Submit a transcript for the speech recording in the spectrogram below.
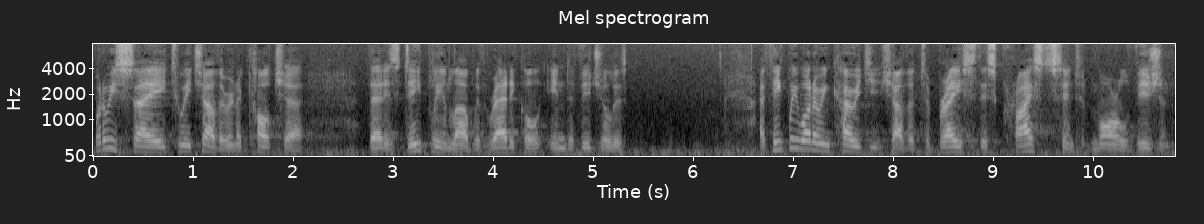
What do we say to each other in a culture that is deeply in love with radical individualism. I think we want to encourage each other to brace this Christ centered moral vision.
